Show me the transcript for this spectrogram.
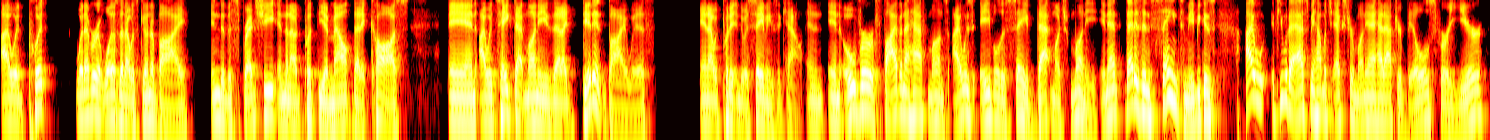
i would put whatever it was that i was going to buy into the spreadsheet and then i would put the amount that it costs and i would take that money that i didn't buy with and I would put it into a savings account. And in over five and a half months, I was able to save that much money. And that, is insane to me because I, if you would have asked me how much extra money I had after bills for a year,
